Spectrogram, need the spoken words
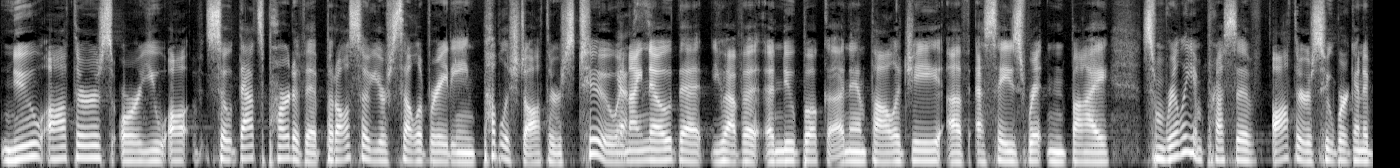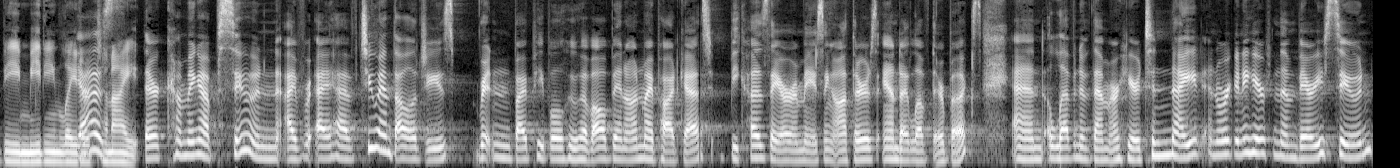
new authors, or you all? So that's part of it, but also you're celebrating published authors too. Yes. And I know that you have a, a new book, an anthology of essays written by some really impressive authors who we're going to be meeting later yes, tonight. They're coming up soon. I've, I have two anthologies written by people who have all been on my podcast because they are amazing authors and I love their books. And 11 of them are here tonight, and we're going to hear from them very soon.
